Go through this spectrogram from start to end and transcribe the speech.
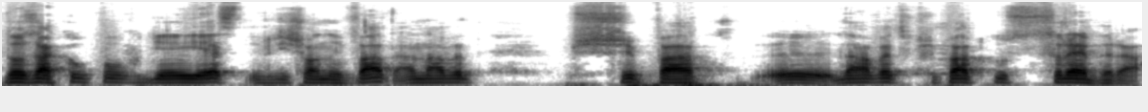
do zakupów nie jest wliczony VAT, a nawet, przypad, yy, nawet w przypadku srebra.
